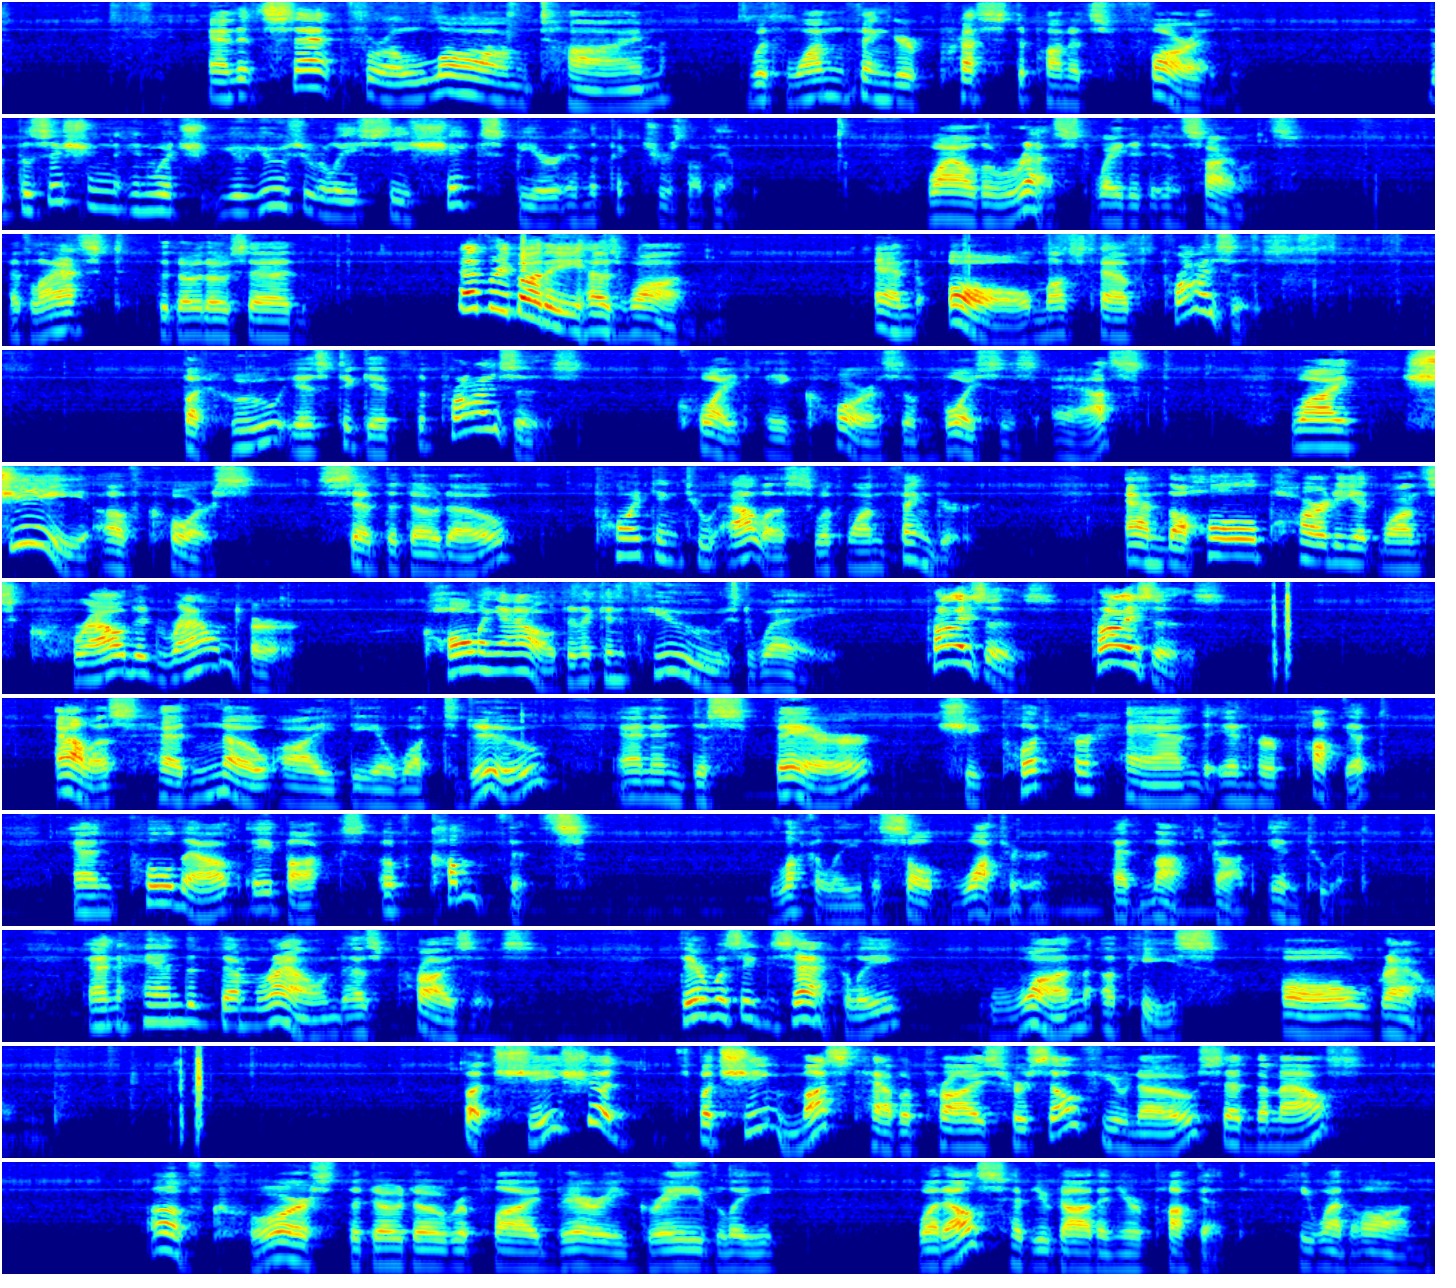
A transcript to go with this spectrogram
and it sat for a long time with one finger pressed upon its forehead, the position in which you usually see Shakespeare in the pictures of him, while the rest waited in silence. At last the dodo said, Everybody has won, and all must have prizes. But who is to give the prizes? Quite a chorus of voices asked. Why, she, of course, said the dodo, pointing to Alice with one finger. And the whole party at once crowded round her, calling out in a confused way, Prizes! Prizes! Alice had no idea what to do, and in despair she put her hand in her pocket and pulled out a box of comfits. Luckily, the salt water had not got into it, and handed them round as prizes. There was exactly one apiece all round. But she should, but she must have a prize herself, you know, said the mouse. Of course, the dodo replied very gravely. What else have you got in your pocket? he went on,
